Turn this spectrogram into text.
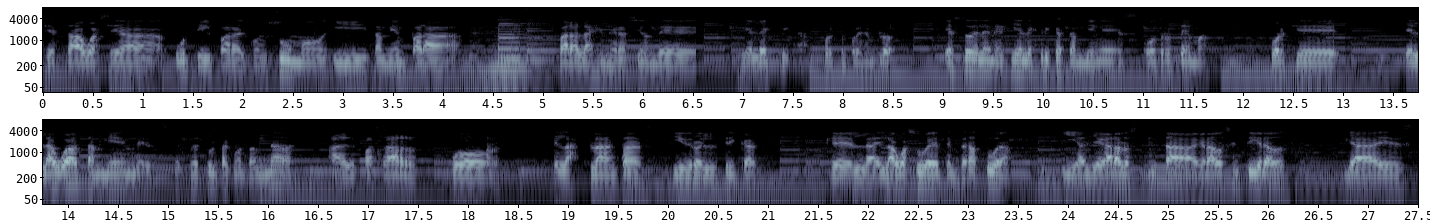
que esta agua sea útil para el consumo y también para, para la generación de energía eléctrica. Porque, por ejemplo, esto de la energía eléctrica también es otro tema porque el agua también resulta contaminada al pasar por las plantas hidroeléctricas, que el, agua sube de temperatura y al llegar a los 30 grados centígrados ya, es,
